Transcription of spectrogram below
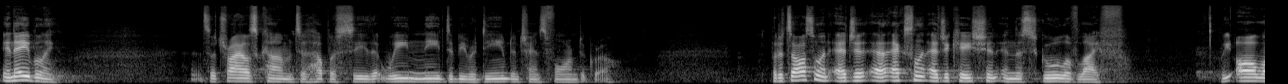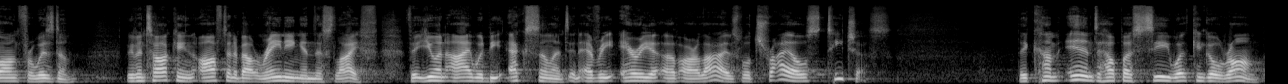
enabling. And so trials come to help us see that we need to be redeemed and transformed to grow. But it's also an edu- uh, excellent education in the school of life. We all long for wisdom. We've been talking often about reigning in this life, that you and I would be excellent in every area of our lives. Well, trials teach us. They come in to help us see what can go wrong,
